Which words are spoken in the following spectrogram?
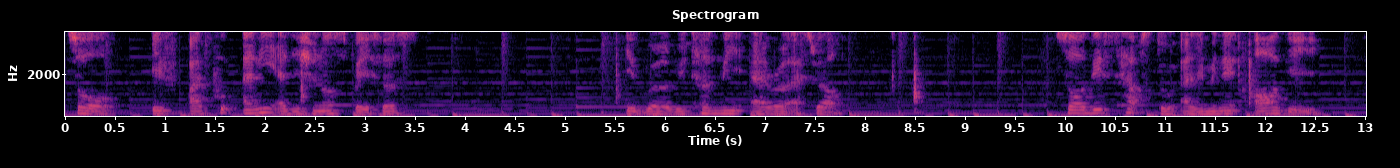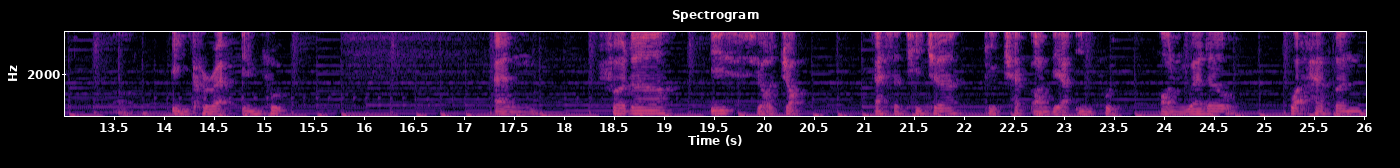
So if I put any additional spaces, it will return me error as well. So this helps to eliminate all the uh, incorrect input and further is your job as a teacher to check on their input on whether what happened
